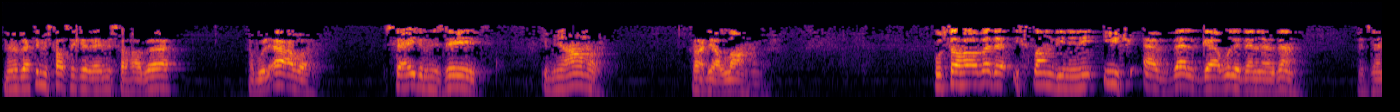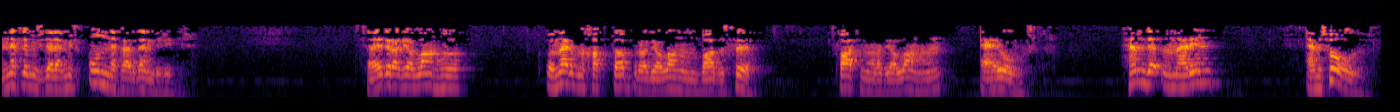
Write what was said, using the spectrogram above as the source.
Növbəti misal çəkəcəyimiz sahabə Əbul Ə'var, Səid ibn Zeyd ibn Amr radiyallahu anhdır. Bu sahabə də İslam dinini ilk əvvəl qəbul edənlərdən və cənnətlə müjdələnmiş 10 nəfərdən biridir. Səid radiyallahu anhu Ömər ibn Xattab radiyallahu anhın bacısı Fatimə radiyallahu anhın əri olmuşdur. Həm də Ömərin əmisi oğludur.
